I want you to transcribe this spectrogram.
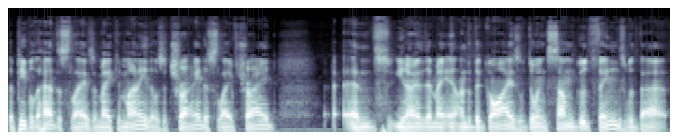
the people that had the slaves are making money. There was a trade, a slave trade. And, you know, they made, under the guise of doing some good things with that,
